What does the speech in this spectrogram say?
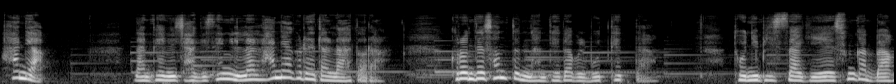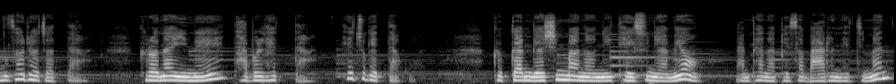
한약. 남편이 자기 생일날 한약을 해달라 하더라. 그런데 선뜻 난 대답을 못했다. 돈이 비싸기에 순간 망설여졌다. 그러나 이내 답을 했다. 해주겠다고. 그깟 몇십만 원이 대수냐며 남편 앞에서 말은 했지만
